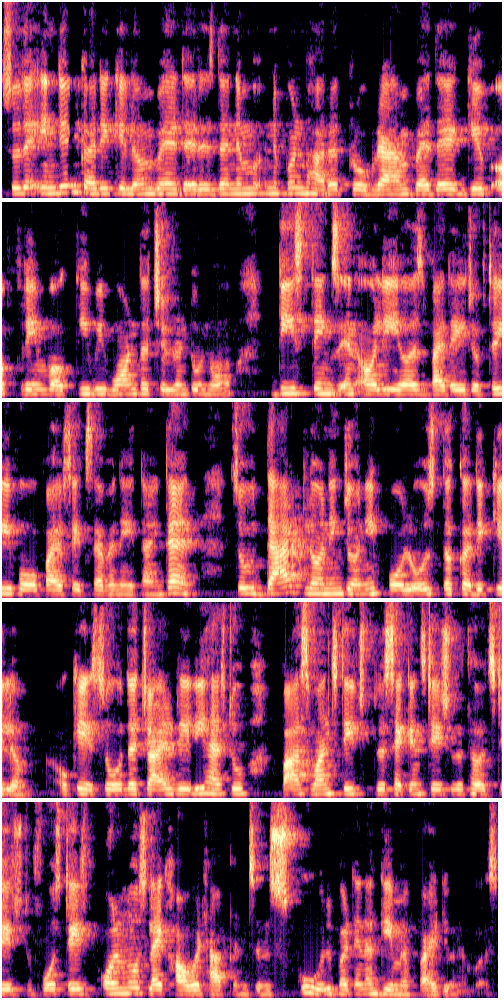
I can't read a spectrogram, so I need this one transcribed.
So the Indian curriculum, where there is the Nim- NIPUN Bharat program, where they give a framework, we want the children to know these things in early years by the age of three, four, five, six, seven, eight, nine, ten. So that learning journey follows the curriculum. Okay, so the child really has to pass one stage to the second stage to the third stage to fourth stage, almost like how it happens in school, but in a gamified universe.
